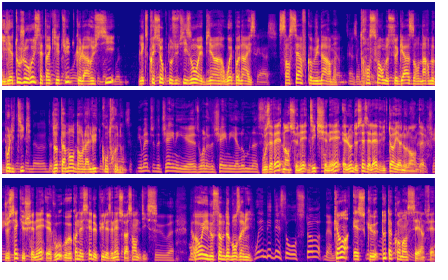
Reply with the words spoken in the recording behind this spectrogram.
Il y a toujours eu cette inquiétude que la Russie L'expression que nous utilisons est bien weaponize, s'en servent comme une arme, transforme ce gaz en arme politique, notamment dans la lutte contre nous. Vous avez mentionné Dick Cheney et l'un de ses élèves, Victoria Nuland. Je sais que Cheney et vous, vous vous connaissez depuis les années 70. Ah oui, nous sommes de bons amis. Quand est-ce que tout a commencé, en fait?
